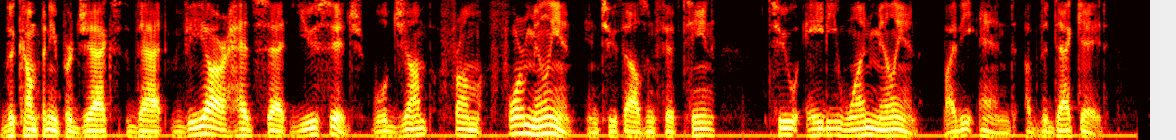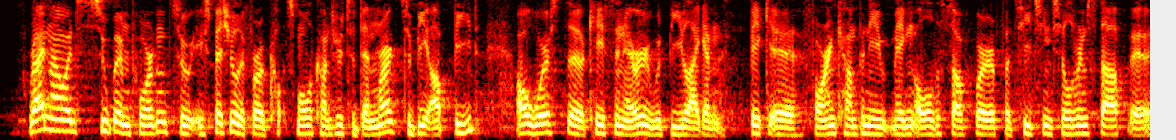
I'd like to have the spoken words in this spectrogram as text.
The company projects that VR headset usage will jump from 4 million in 2015 to 81 million by the end of the decade. Right now, it's super important to, especially for a small country to Denmark, to be upbeat. Our worst uh, case scenario would be like a big uh, foreign company making all the software for teaching children stuff uh,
